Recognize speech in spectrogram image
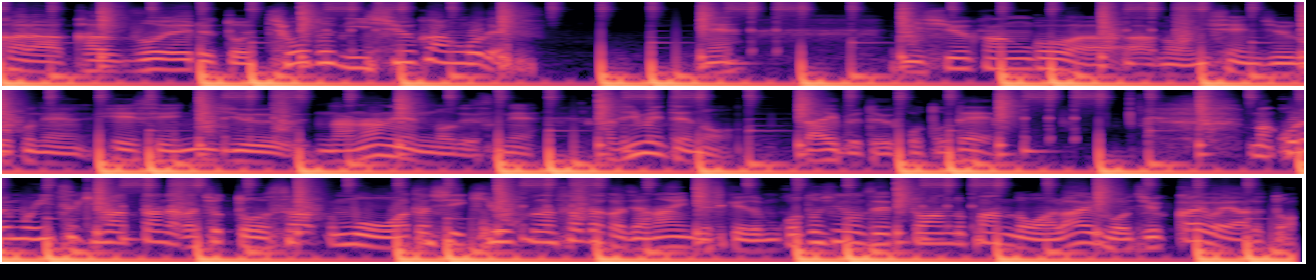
から数えるとちょうど2週間後です。ね。2週間後はあの2016年平成27年のですね初めてのライブということで、まあ、これもいつ決まったんだかちょっとさもう私記憶が定かじゃないんですけども今年の Z& パンドンはライブを10回はやると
